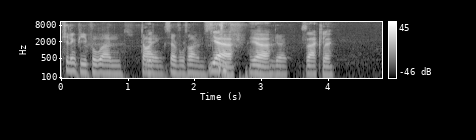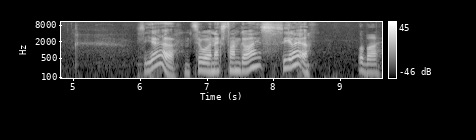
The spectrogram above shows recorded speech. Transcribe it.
killing people and dying several times. Yeah, yeah, exactly. So yeah, until uh, next time, guys. See you later. Bye bye.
